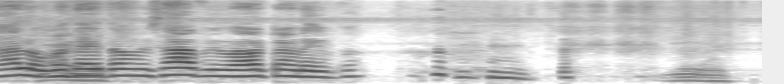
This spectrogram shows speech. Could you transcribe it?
હાલો બધા તમે સા પીવા અટાણે નહીં.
